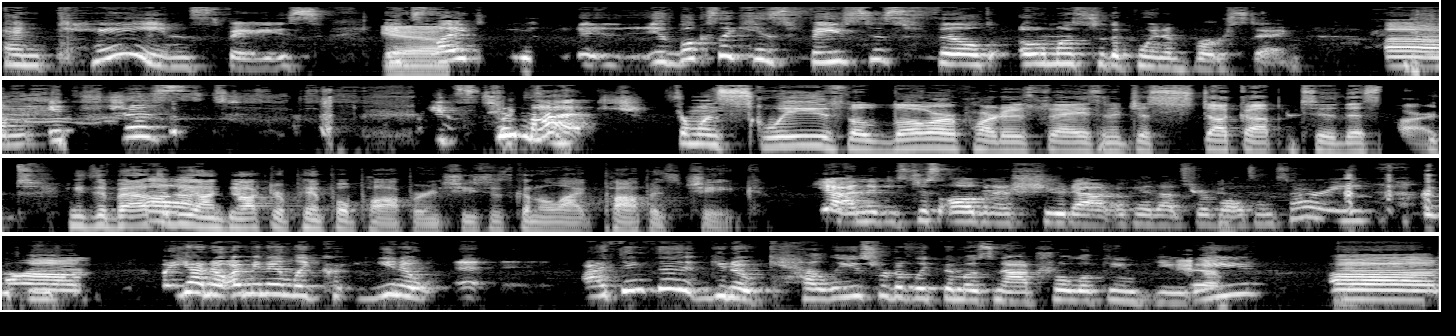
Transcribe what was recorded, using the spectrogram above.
and Kane's face, Yeah. it's like it, it looks like his face is filled almost to the point of bursting. Um, it's just it's too much. Someone squeezed the lower part of his face, and it just stuck up to this part. He's about to be Uh, on Dr. Pimple Popper, and she's just going to like pop his cheek. yeah, and it's just all going to shoot out. Okay, that's revolting. Sorry. Um, but yeah, no, I mean, and like, you know, eh, I think that, you know, Kelly's sort of like the most natural looking beauty um,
